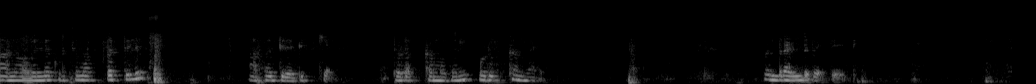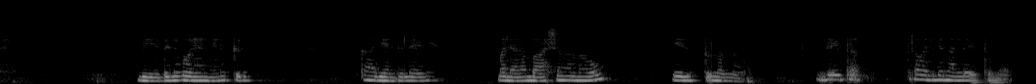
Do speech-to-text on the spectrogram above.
ആ നോവലിനെ കുറിച്ച് മൊത്തത്തിൽ അപഗ്രഥിക്കുക തുടക്കം മുതൽ ഒടുക്കം വരെ. പന്ത്രണ്ട് പേജ് എഴുതി ബി എഡിന് പോയാൽ അങ്ങനെയൊക്കെ ഒരു കാര്യമുണ്ടല്ലേ മലയാളം ഭാഷ നന്നാവും എഴുത്ത് നന്നാവും. എന്റെ എഴുത്ത് അത്ര വലിയ നല്ല എഴുത്തൊന്നും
